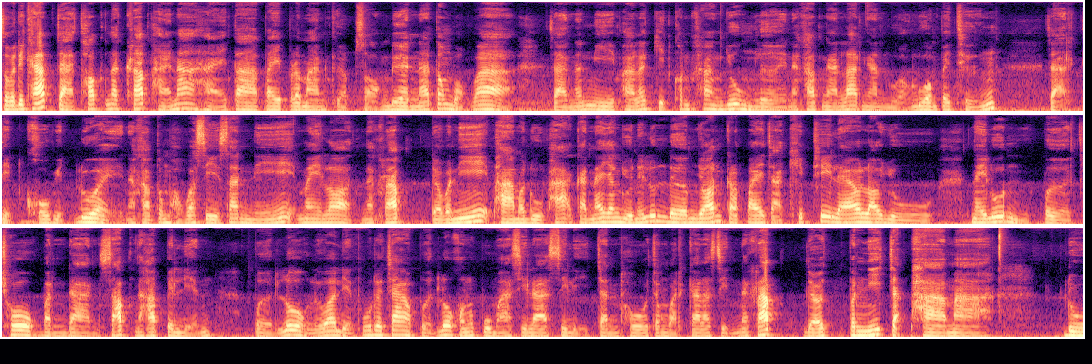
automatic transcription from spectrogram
สวัสดีครับจ่าท็อปนะครับ หายหน้าหายตาไปประมาณเกือบ 2 เดือนนะ ต้องบอกว่าจ่านั้นมีภารกิจค่อนข้างยุ่งเลยนะครับ งานลาดงานหลวงรวมไปถึงจ่าติดโควิดด้วยนะครับ ต้องบอกว่าซีซั่นนี้ไม่รอดนะครับ เดี๋ยววันนี้พามาดูพระกันนะ ยังอยู่ในรุ่นเดิมย้อนกลับไปจากคลิปที่แล้วเราอยู่ในรุ่นเปิดโชคบันดาลทรัพย์นะครับ เป็นเหรียญเปิดโลกหรือว่าเหรียญพระพุทธเจ้า เปิดโลกของหลวงปู่มาศิลาสิริจันโทจังหวัดกาฬสินนะครับ เดี๋ยววันนี้จะพามาดู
